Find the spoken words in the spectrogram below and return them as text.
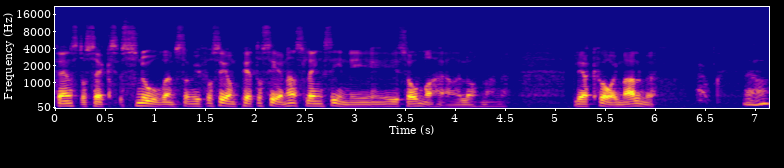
vänstersex-snoren som vi får se om Petersen han slängs in i, i sommar här eller om han blir kvar i Malmö. Ja,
